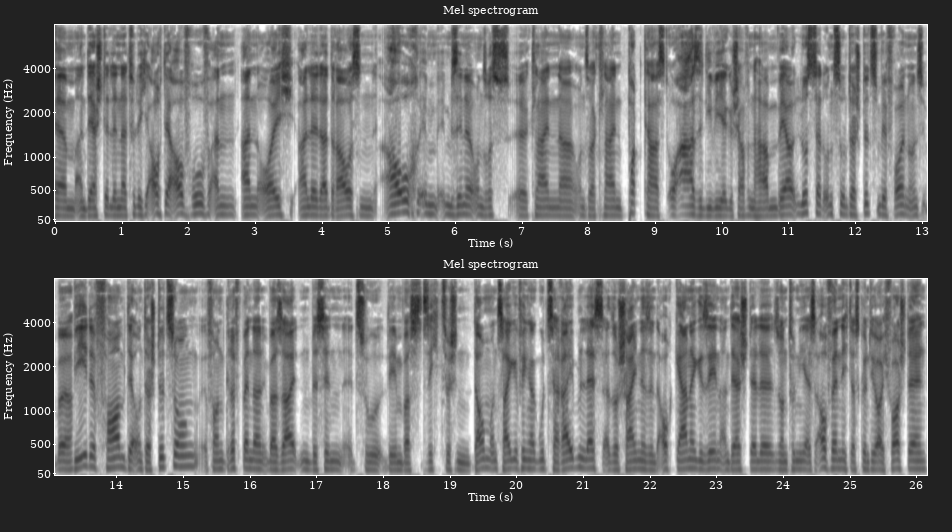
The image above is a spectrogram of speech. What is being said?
Ähm, an der Stelle natürlich auch der Aufruf an, an euch alle da draußen, auch im, im Sinne unseres äh, kleinen, äh, unserer kleinen Podcast-Oase, die wir hier geschaffen haben. Wer Lust hat, uns zu unterstützen, wir freuen uns über jede Form der Unterstützung, von Griffbändern über Seiten bis hin zu dem, was sich zwischen Daumen und Zeigefinger gut zerreiben lässt. Also Scheine sind auch gerne gesehen an der Stelle. So ein Turnier ist aufwendig, das könnt ihr euch vorstellen.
